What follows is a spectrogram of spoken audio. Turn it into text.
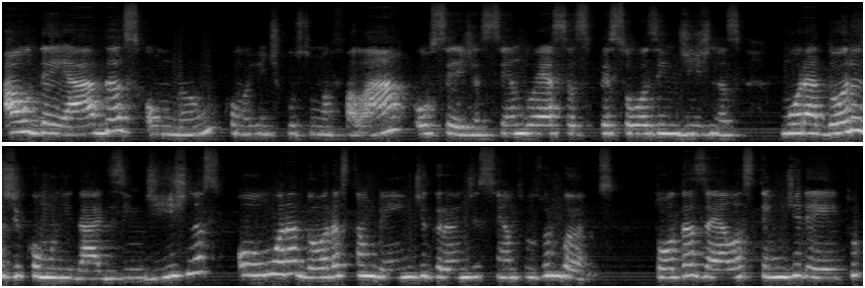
aldeadas ou não, como a gente costuma falar, ou seja, sendo essas pessoas indígenas moradoras de comunidades indígenas ou moradoras também de grandes centros urbanos. Todas elas têm direito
